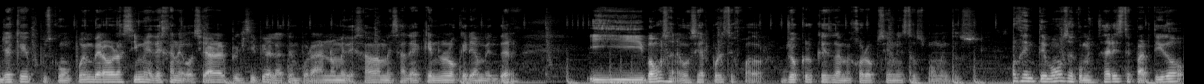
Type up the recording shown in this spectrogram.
ya que pues como pueden ver ahora sí me deja negociar. Al principio de la temporada no me dejaba, me salía que no lo querían vender. Y vamos a negociar por este jugador. Yo creo que es la mejor opción en estos momentos. Gente, vamos a comenzar este partido.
